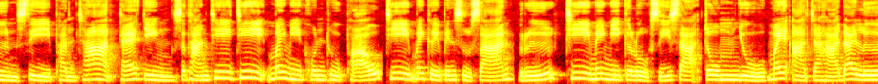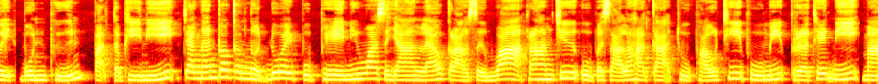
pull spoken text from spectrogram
14,000 ชาติ แท้จริง สถานที่ที่ไม่มีคนถูกเผาที่ไม่เคยเป็นสุสานหรือที่ไม่มีกระโหลกศีรษะจมอยู่ไม่อาจจะหาได้เลยบนผืนปัตตภีนี้ จากนั้นก็กำหนดด้วยปุเพนิวาสยานแล้วกล่าวเสริมว่า พราหมณ์ชื่ออุปสาลหกะถูกเผาที่ภูมิประเทศนี้มา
